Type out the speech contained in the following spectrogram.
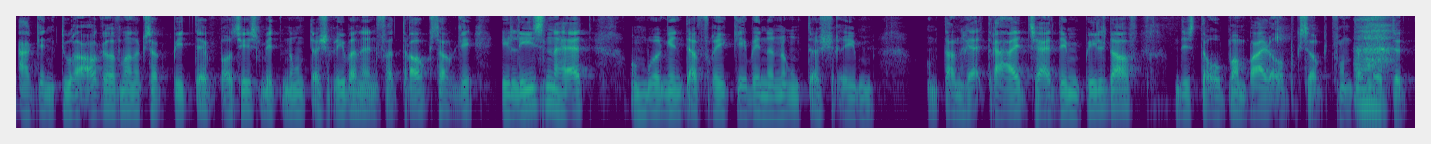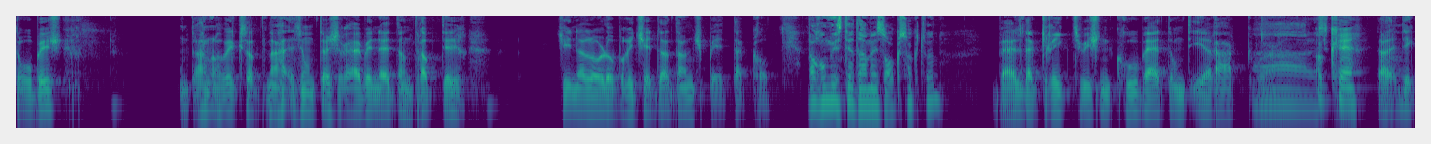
Agentur angerufen und gesagt, bitte, was ist mit dem unterschriebenen Vertrag? Sag ich, ich lese heute und morgen in der Früh gebe ich Ihnen unterschrieben. Und dann drehe ich Zeit im Bild auf und ist der Opernball abgesagt von der Lotte Tobisch. Und dann habe ich gesagt, nein, das unterschreibe ich nicht und habe die Gina Lollobrigida dann später gehabt, Warum ist der damals angesagt worden? Weil der Krieg zwischen Kuwait und Irak war. Ah, Okay. Da- Die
